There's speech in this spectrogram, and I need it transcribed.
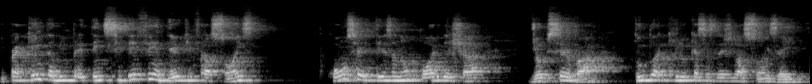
E para quem também pretende se defender de infrações, com certeza não pode deixar de observar tudo aquilo que essas legislações aí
